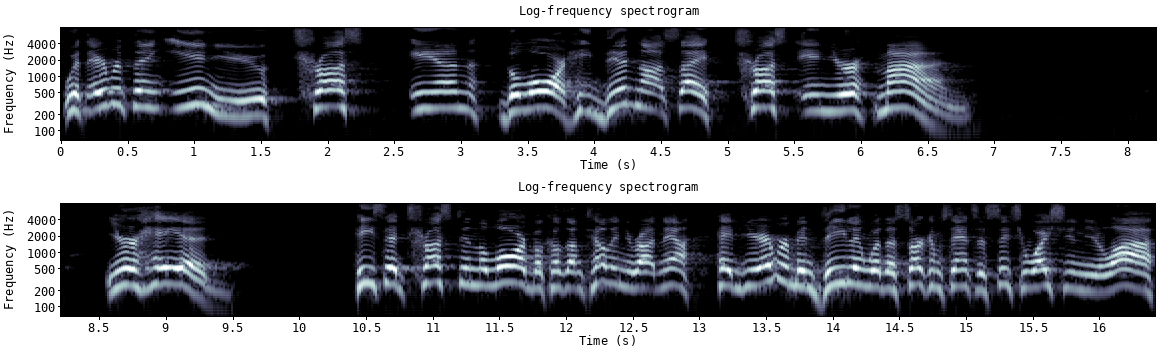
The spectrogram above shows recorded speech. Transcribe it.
With everything in you, trust in the Lord. He did not say trust in your mind, your head, he said, trust in the Lord because I'm telling you right now, have you ever been dealing with a circumstance or situation in your life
